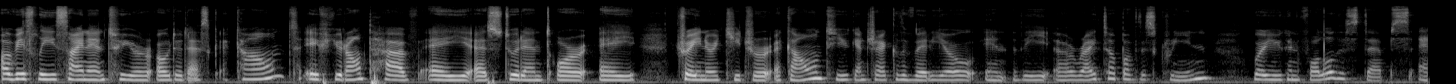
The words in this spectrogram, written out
Obviously, sign in to your Autodesk account. If you don't have a, a student or a trainer teacher account, you can check the video in the uh, right top of the screen where you can follow the steps. And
